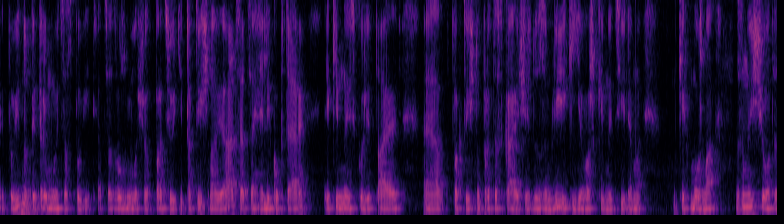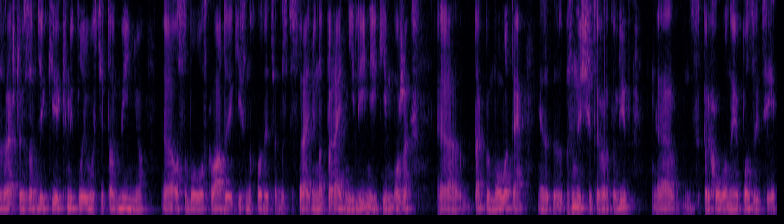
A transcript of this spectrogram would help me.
відповідно підтримуються з повітря. Це зрозуміло, що працюють і тактична авіація, це гелікоптери, які низько літають, фактично притискаючись до землі, які є важкими цілями. Яких можна знищувати зрештою завдяки кмітливості та вмінню е, особового складу, який знаходиться безпосередньо на передній лінії, який може е, так би мовити, знищити вертоліт е, з прихованої позиції.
